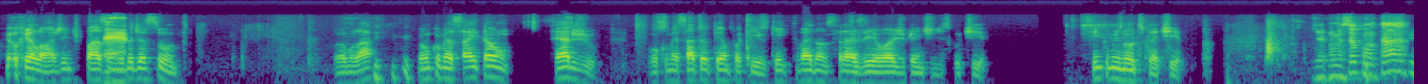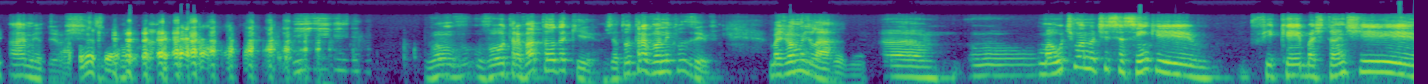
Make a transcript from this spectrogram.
o relógio, a gente passa e muda de assunto. Vamos lá? Vamos começar então. Sérgio, vou começar teu tempo aqui. O que, que tu vai nos trazer hoje para a gente discutir? Cinco minutos para ti. Já começou a contar? Ai, meu Deus. Já começou. e Vou, vou travar todo aqui. Já estou travando, inclusive. Mas vamos lá. Uh, uma última notícia, assim, que fiquei bastante.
